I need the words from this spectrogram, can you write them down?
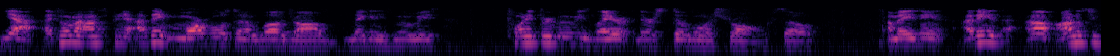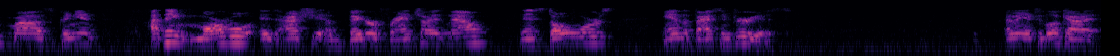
yeah, I feel my honest opinion. I think Marvel's done a well job making these movies. 23 movies later, they're still going strong. So, amazing. I think it's, uh, honestly, my honest opinion, I think Marvel is actually a bigger franchise now than Star Wars and the Fast and Furious. I mean, if you look at it,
